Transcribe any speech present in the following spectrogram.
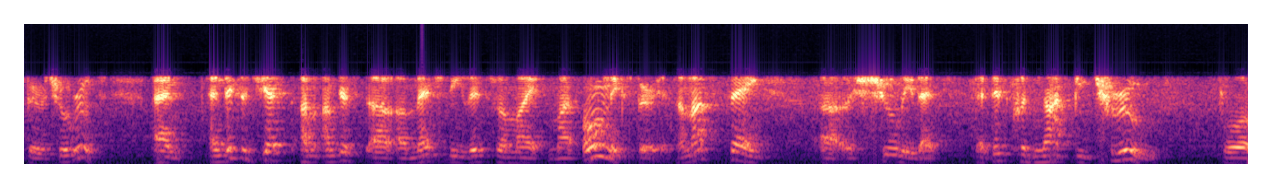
spiritual roots. And and this is just I'm, I'm just uh, uh, mentioning this from my my own experience. I'm not saying uh, surely that that this could not be true for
